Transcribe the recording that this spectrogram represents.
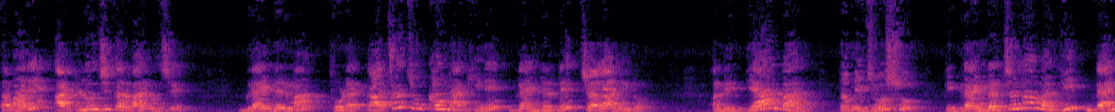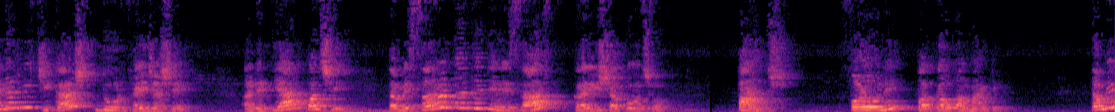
તમારે આટલું જ કરવાનું છે. ગ્રાઇન્ડરમાં થોડા કાચા ચોખા નાખીને ગ્રાઇન્ડરને ચલાવી લો. અને ત્યારબાદ તમે જોશો કે ગ્રાઇન્ડર ચલાવવાથી ગ્રાઇન્ડરની ચિકાશ દૂર થઈ જશે. અને ત્યાર પછી તમે સરળતાથી તેને સાફ કરી શકો છો. પાંચ, ફળોને પકવવા માટે. તમે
